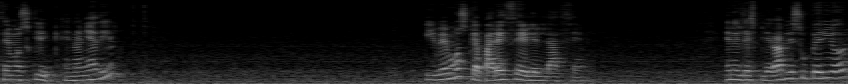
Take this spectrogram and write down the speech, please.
Hacemos clic en añadir y vemos que aparece el enlace. En el desplegable superior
